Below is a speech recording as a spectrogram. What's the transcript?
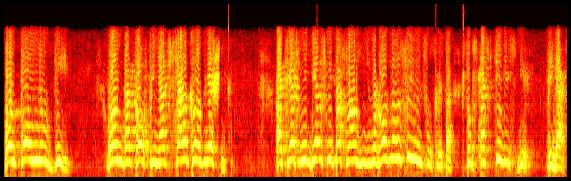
Он полн любви, Он готов принять всякого грешника. Отец Небесный послал единородного Сына Иисуса Христа, чтобы спасти весь мир, принять.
